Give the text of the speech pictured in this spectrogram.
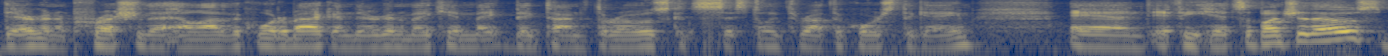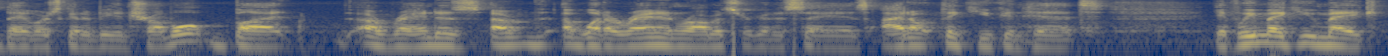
they're going to pressure the hell out of the quarterback and they're going to make him make big time throws consistently throughout the course of the game. And if he hits a bunch of those, Baylor's going to be in trouble. But Aranda's uh, what Aranda and Roberts are going to say is, I don't think you can hit. If we make you make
